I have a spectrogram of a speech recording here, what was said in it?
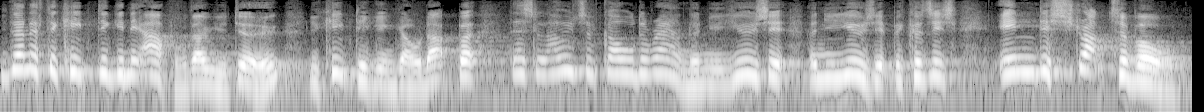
You don't have to keep digging it up, although you do. You keep digging gold up, but there's loads of gold around, and you use it and you use it because it's indestructible.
